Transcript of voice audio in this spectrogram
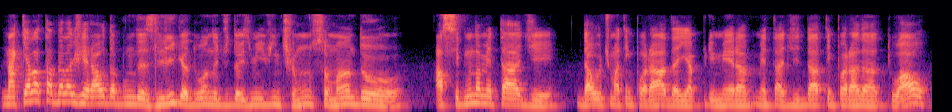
Naquela tabela geral da Bundesliga do ano de 2021, somando a segunda metade da última temporada e a primeira metade da temporada atual,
